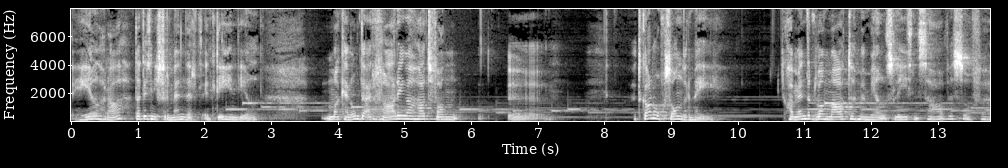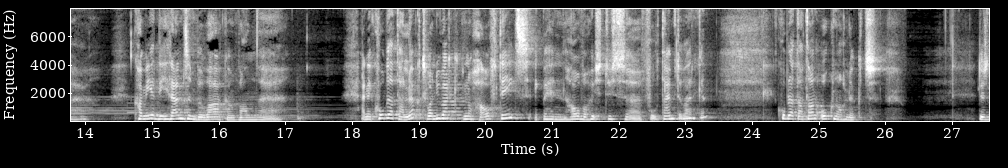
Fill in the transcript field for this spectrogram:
heel graag. Dat is niet verminderd, in tegendeel. Maar ik heb ook de ervaring gehad van uh, het kan ook zonder mij. Ik ga minder dwangmatig mijn mails lezen s'avonds. Of uh, ik ga meer die grenzen bewaken van... Uh, en ik hoop dat dat lukt, want nu werk ik nog halftijds. Ik begin half augustus fulltime te werken. Ik hoop dat dat dan ook nog lukt. Dus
